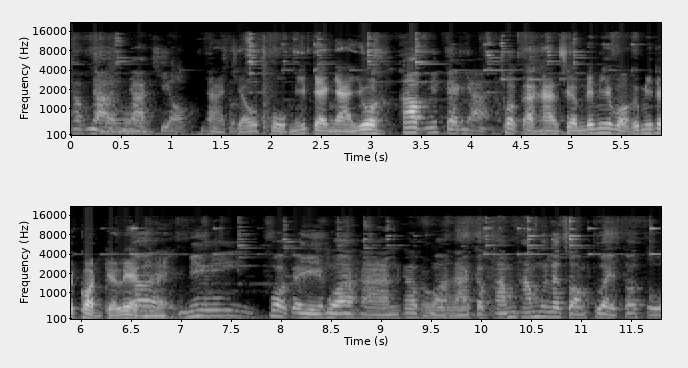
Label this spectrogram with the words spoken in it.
ครับหญ้าอ๋อหญ้าเขียวหญ้าสดเขียวปลูกมีแปลงหญ้าอยู่ครับมีแปลงหญ้าพวกอาหารเสริมได้มีบ่คือมีแต่ก้อนแก่แล่ก็นี่ไง มีพวกไอ้หัวอาหารครับโอ้ หัวอาหารกับห้ำห้ำมือละสองถ้วยต่อตัว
